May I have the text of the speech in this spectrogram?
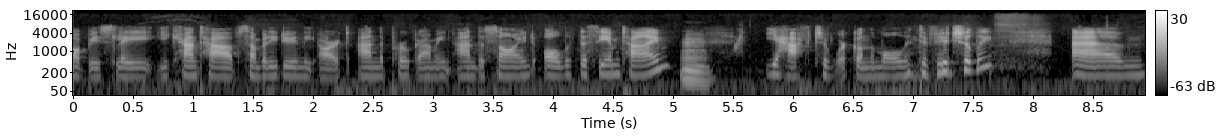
obviously, you can't have somebody doing the art and the programming and the sound all at the same time. Mm. You have to work on them all individually. Um,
